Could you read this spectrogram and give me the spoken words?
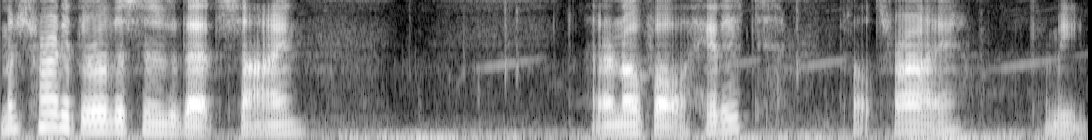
going to try to throw this into that sign. I don't know if I'll hit it, but I'll try. Can we...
